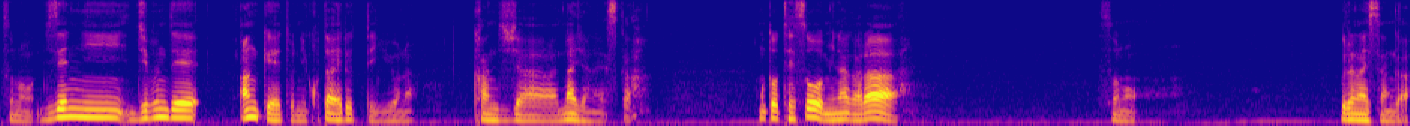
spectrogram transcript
その事前に自分でアンケートに答えるっていうような感じじゃないじゃないですか。本当手相を見ながらその占い師さんが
